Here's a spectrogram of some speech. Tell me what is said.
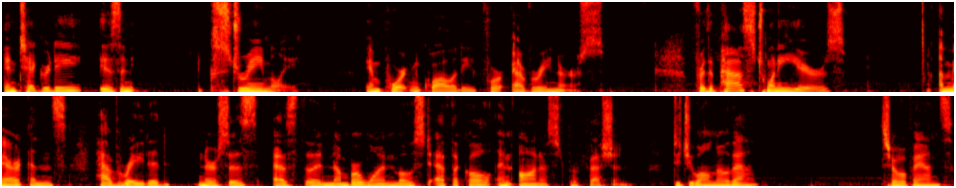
Integrity is an extremely important quality for every nurse. For the past 20 years, Americans have rated nurses as the number one most ethical and honest profession. Did you all know that? Show of hands.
